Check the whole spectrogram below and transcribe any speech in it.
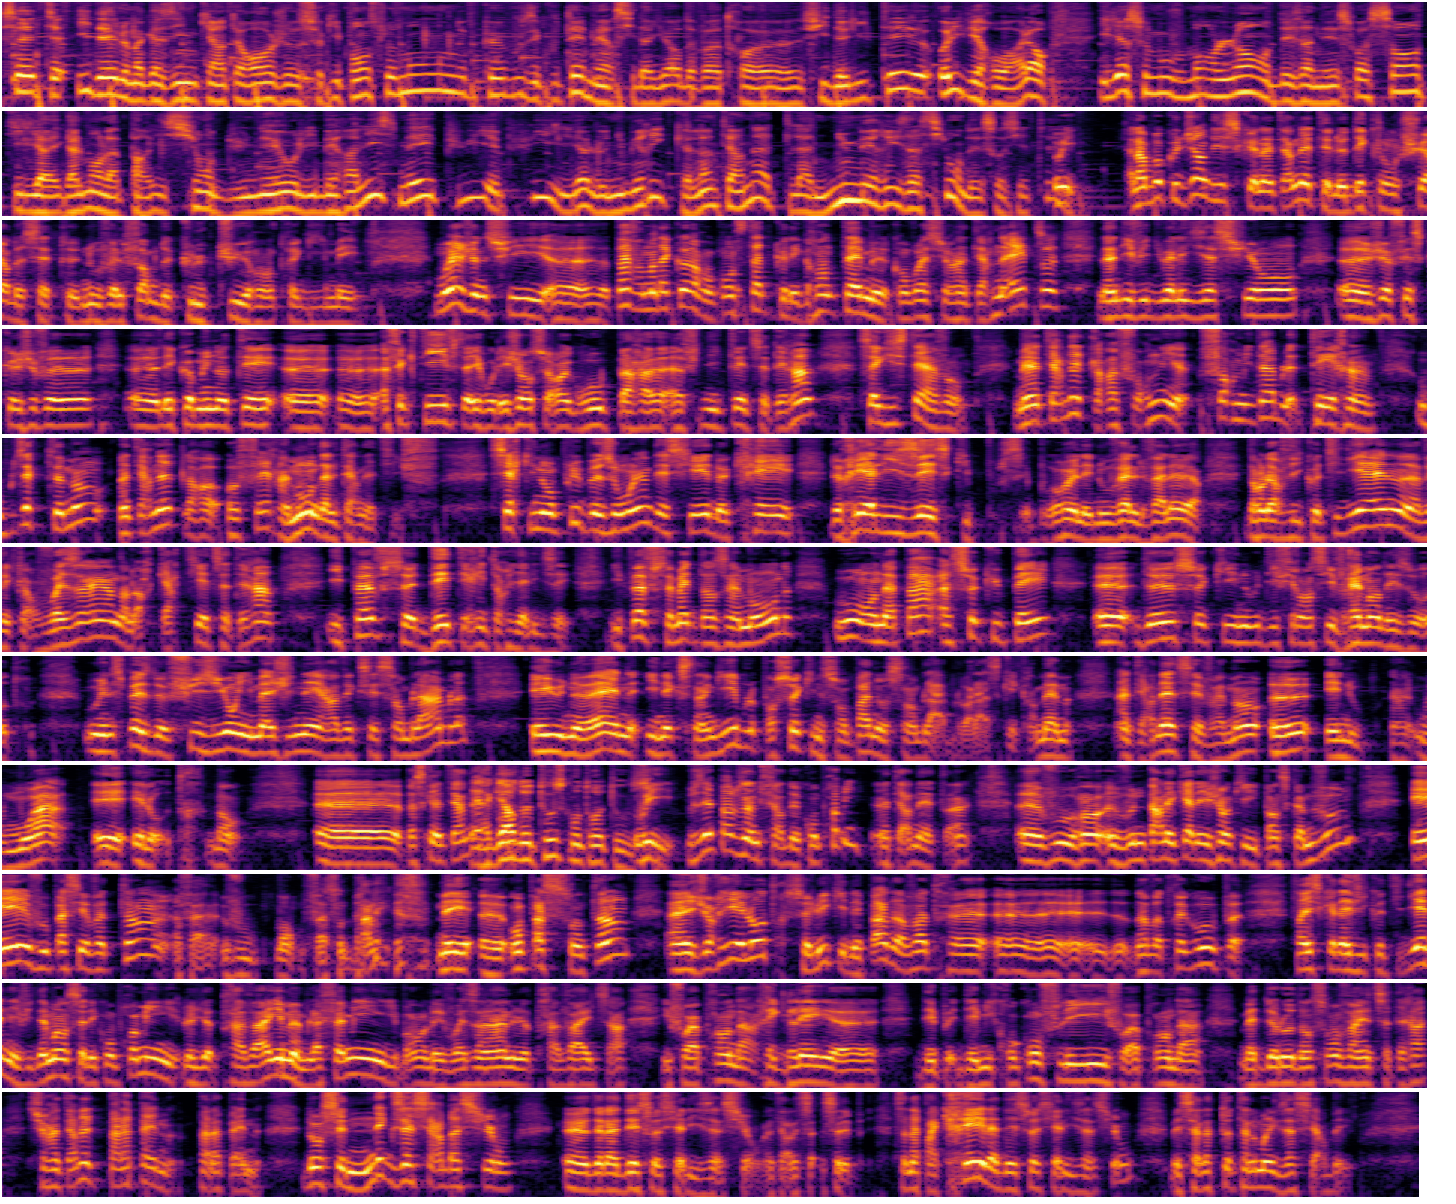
Cette idée, le magazine qui interroge ceux qui pensent le monde, que vous écoutez. Merci d'ailleurs de votre euh, fidélité. Olivier Roy. Alors, il y a ce mouvement lent des années 60, il y a également l'apparition du néolibéralisme, et puis, et puis il y a le numérique, l'Internet, la numérisation des sociétés. Oui, alors beaucoup de gens disent que l'Internet est le déclencheur de cette nouvelle forme de culture, entre guillemets. Moi, je ne suis euh, pas vraiment d'accord. On constate que les grands thèmes qu'on voit sur Internet, l'individualisation, euh, je fais ce que je veux, euh, les communautés affectives, c'est-à-dire où les gens se regroupent par affinité, etc., ça existait avant. Mais Internet leur a fourni un formidable terrain, ou plus exactement, Internet leur a offert un monde alternatif. C'est-à-dire qu'ils n'ont plus besoin d'essayer de créer, de réaliser ce qui, c'est pour eux les nouvelles valeurs dans leur vie quotidienne avec leurs voisins, dans leur quartier, etc., ils peuvent se déterritorialiser. Ils peuvent se mettre dans un monde où on n'a pas à s'occuper euh, de ce qui nous différencie vraiment des autres, ou une espèce de fusion imaginaire avec ses semblables et une haine inextinguible pour ceux qui ne sont pas nos semblables. Voilà, ce qui est quand même Internet, c'est vraiment eux et nous, hein, ou moi et, l'autre. Bon, euh, parce qu'Internet. La guerre de tous contre tous. Oui, vous n'avez pas besoin de faire de compromis. Internet, hein. euh, vous vous ne parlez qu'à des gens qui pensent comme vous et vous passez votre temps, enfin vous, bon, façon de parler, mais euh, on passe son temps à injurier l'autre, celui qui n'est pas dans votre dans votre groupe. Tandis que la vie quotidienne, évidemment, c'est des compromis. Le lieu de travail, même la famille, bon, les voisins, le lieu de travail, etc. Il faut apprendre régler euh, des, micro-conflits, il faut apprendre à mettre de l'eau dans son vin, etc. Sur Internet, pas la peine, pas la peine. Donc c'est une exacerbation de la désocialisation. Ça n'a pas créé la désocialisation, mais ça l'a totalement exacerbée.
